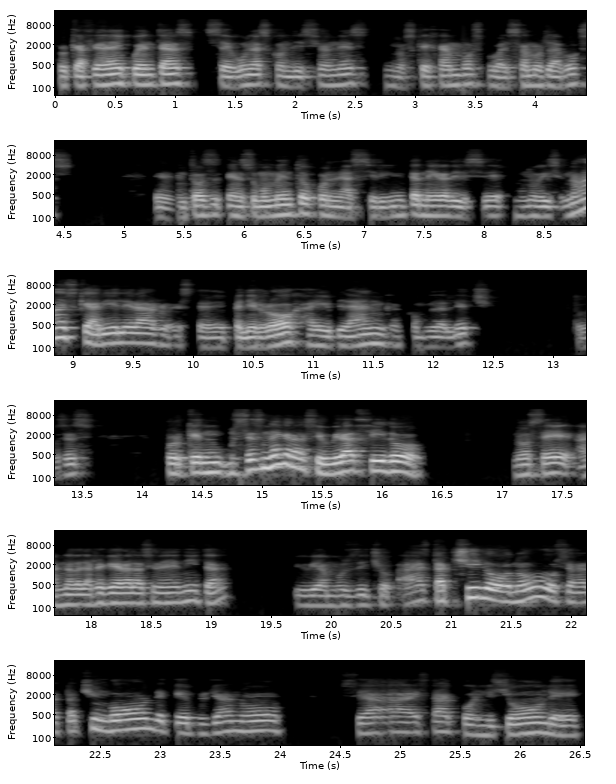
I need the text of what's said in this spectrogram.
Porque a final de cuentas, según las condiciones, nos quejamos o alzamos la voz. Entonces, en su momento con la sirenita negra, dice, uno dice, no, es que Ariel era este, pelirroja y blanca como la leche. Entonces, porque pues, es negra, si hubiera sido, no sé, Ana de la Reguera, la sirenita, y hubiéramos dicho, ah, está chido, ¿no? O sea, está chingón de que pues ya no sea esta condición de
